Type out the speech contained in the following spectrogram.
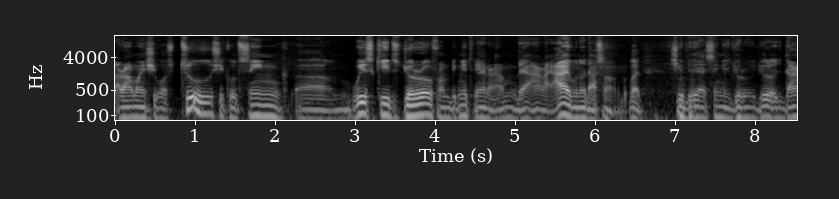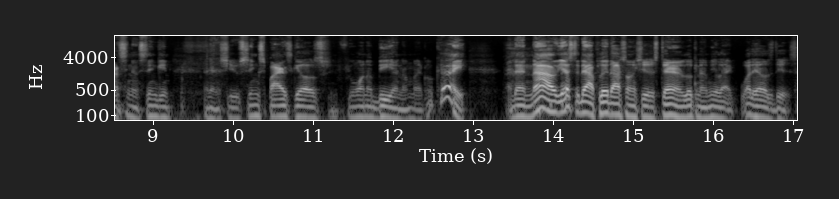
around when she was two, she could sing um, Wizkid's Joro from beginning to the end. I'm there, I'm like, I don't even know that song, but she'll be mm-hmm. there singing Joro, Joro, dancing and singing, and then she'll sing Spice Girls if you want to be, and I'm like, okay. And then now, yesterday I played that song. She was staring, looking at me like, "What the hell is this?"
